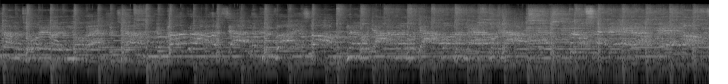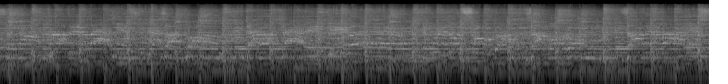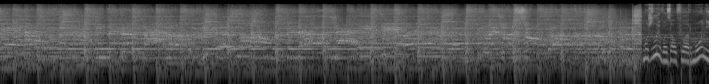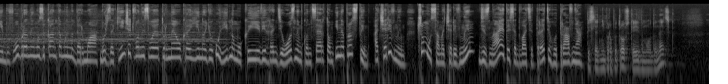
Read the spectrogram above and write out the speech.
Можливо, зал філармонії був обраний музикантами не дарма, бо ж закінчать вони своє турне Україною у рідному Києві грандіозним концертом і не простим, а чарівним. Чому саме чарівним дізнаєтеся 23 травня. Після Дніпропетровська їдемо в Донецьк.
